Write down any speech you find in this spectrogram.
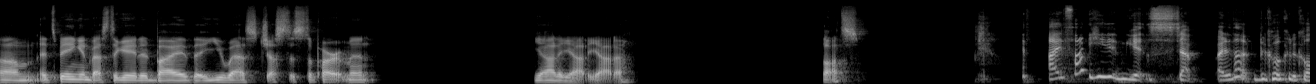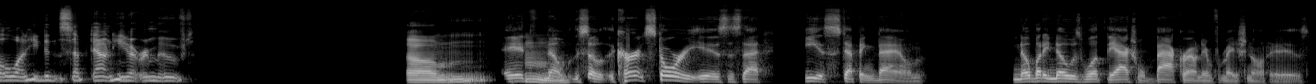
Um, it's being investigated by the U.S. Justice Department. Yada yada yada. Thoughts? I thought he didn't get step. I thought the Coca Cola one he didn't step down. He got removed. Um, It's no. Hmm. So the current story is is that he is stepping down. Nobody knows what the actual background information on it is.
